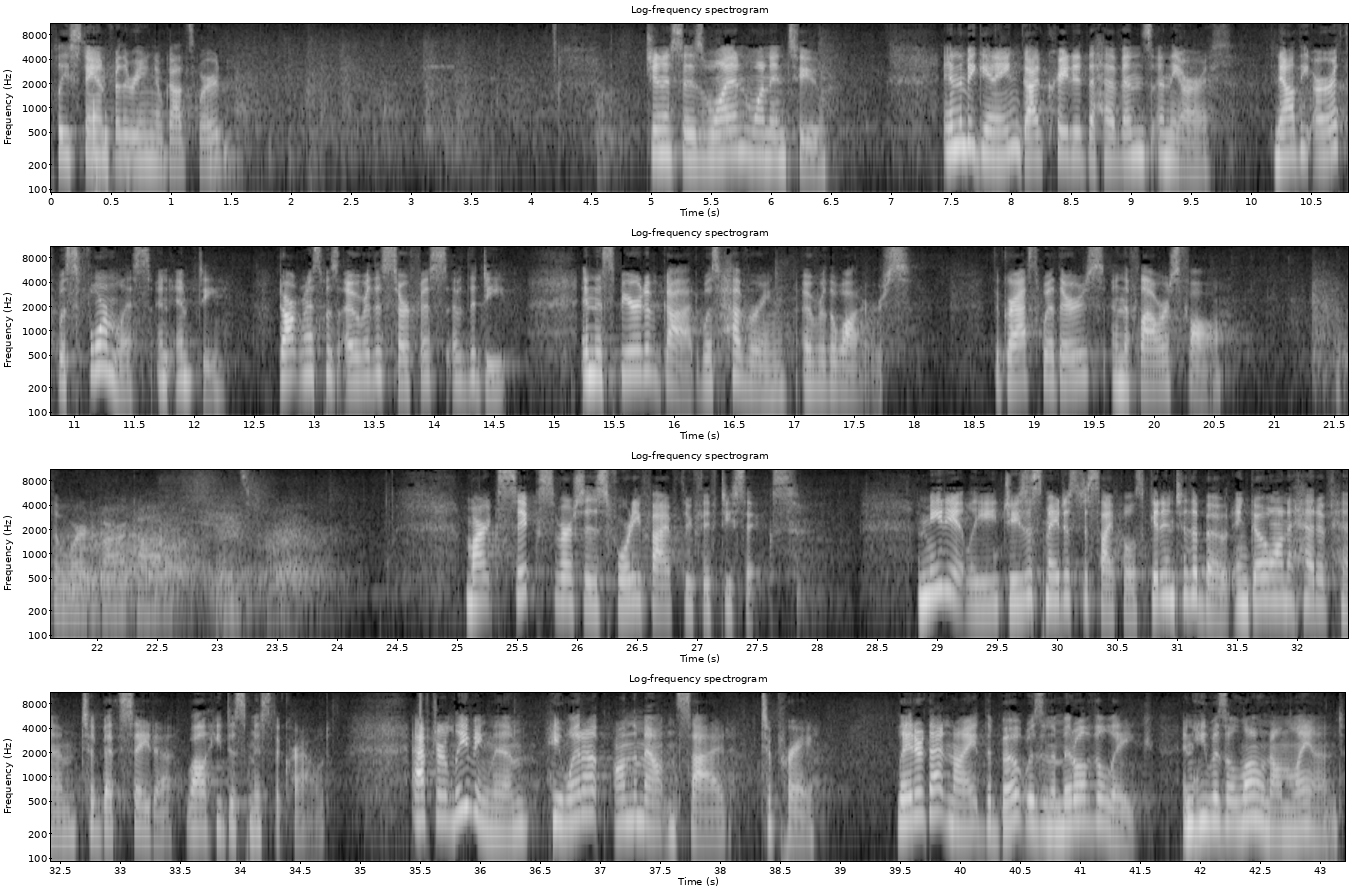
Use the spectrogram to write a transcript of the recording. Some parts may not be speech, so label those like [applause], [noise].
Please stand for the reading of God's word. Genesis 1 1 and 2. In the beginning, God created the heavens and the earth. Now the earth was formless and empty. Darkness was over the surface of the deep, and the Spirit of God was hovering over the waters. The grass withers and the flowers fall. But the word of our God stands forever. Mark 6, verses 45 through 56. Immediately, Jesus made his disciples get into the boat and go on ahead of him to Bethsaida while he dismissed the crowd. After leaving them, he went up on the mountainside to pray. Later that night, the boat was in the middle of the lake, and he was alone on land.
